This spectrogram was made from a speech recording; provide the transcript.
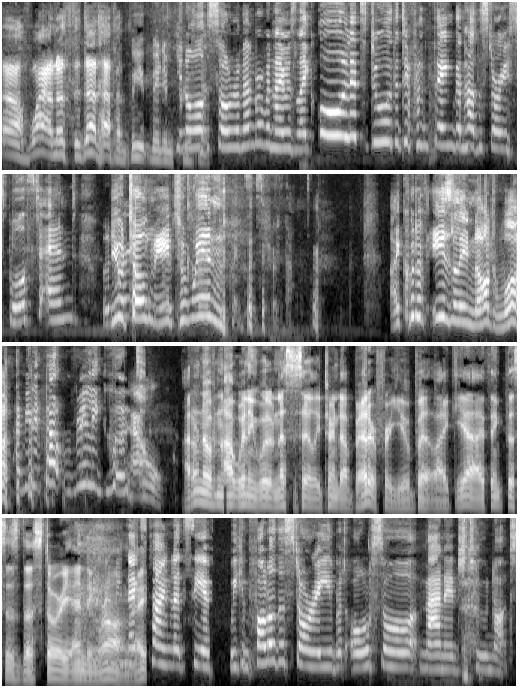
oh, why on earth did that happen? We made him. You know, so remember when I was like, oh, let's do the different thing than how the story's supposed to end? Well, You told me to win. consequences for that. I could have easily not won. I mean, it felt really good. I don't know if not winning would have necessarily turned out better for you, but like, yeah, I think this is the story ending wrong, Next right? time, let's see if we can follow the story, but also manage to not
